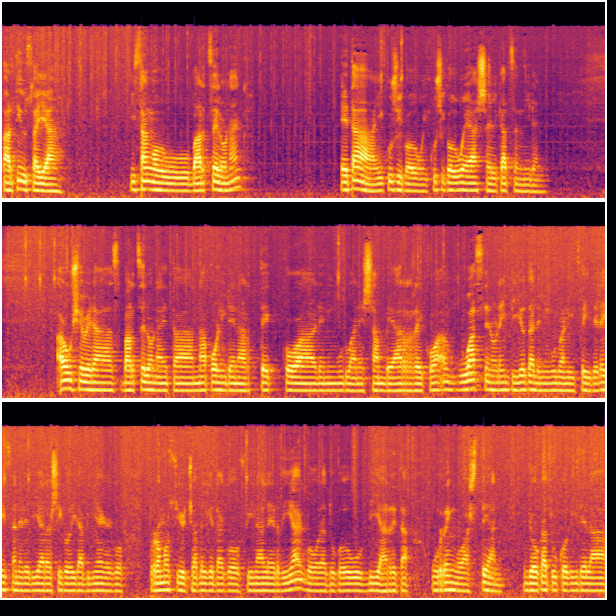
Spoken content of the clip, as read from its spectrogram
partidu zaia izango du Bartzelonak eta ikusiko dugu, ikusiko dugu ea sailkatzen diren. Hau beraz Bartzelona eta Napoliren artekoaren inguruan esan beharrekoa, guazen orain pilotaren inguruan itzeidera, izan ere bihar hasiko dira binegeko promozio txapelketako final erdiak, gogoratuko dugu bihar eta urrengo astean jokatuko direla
